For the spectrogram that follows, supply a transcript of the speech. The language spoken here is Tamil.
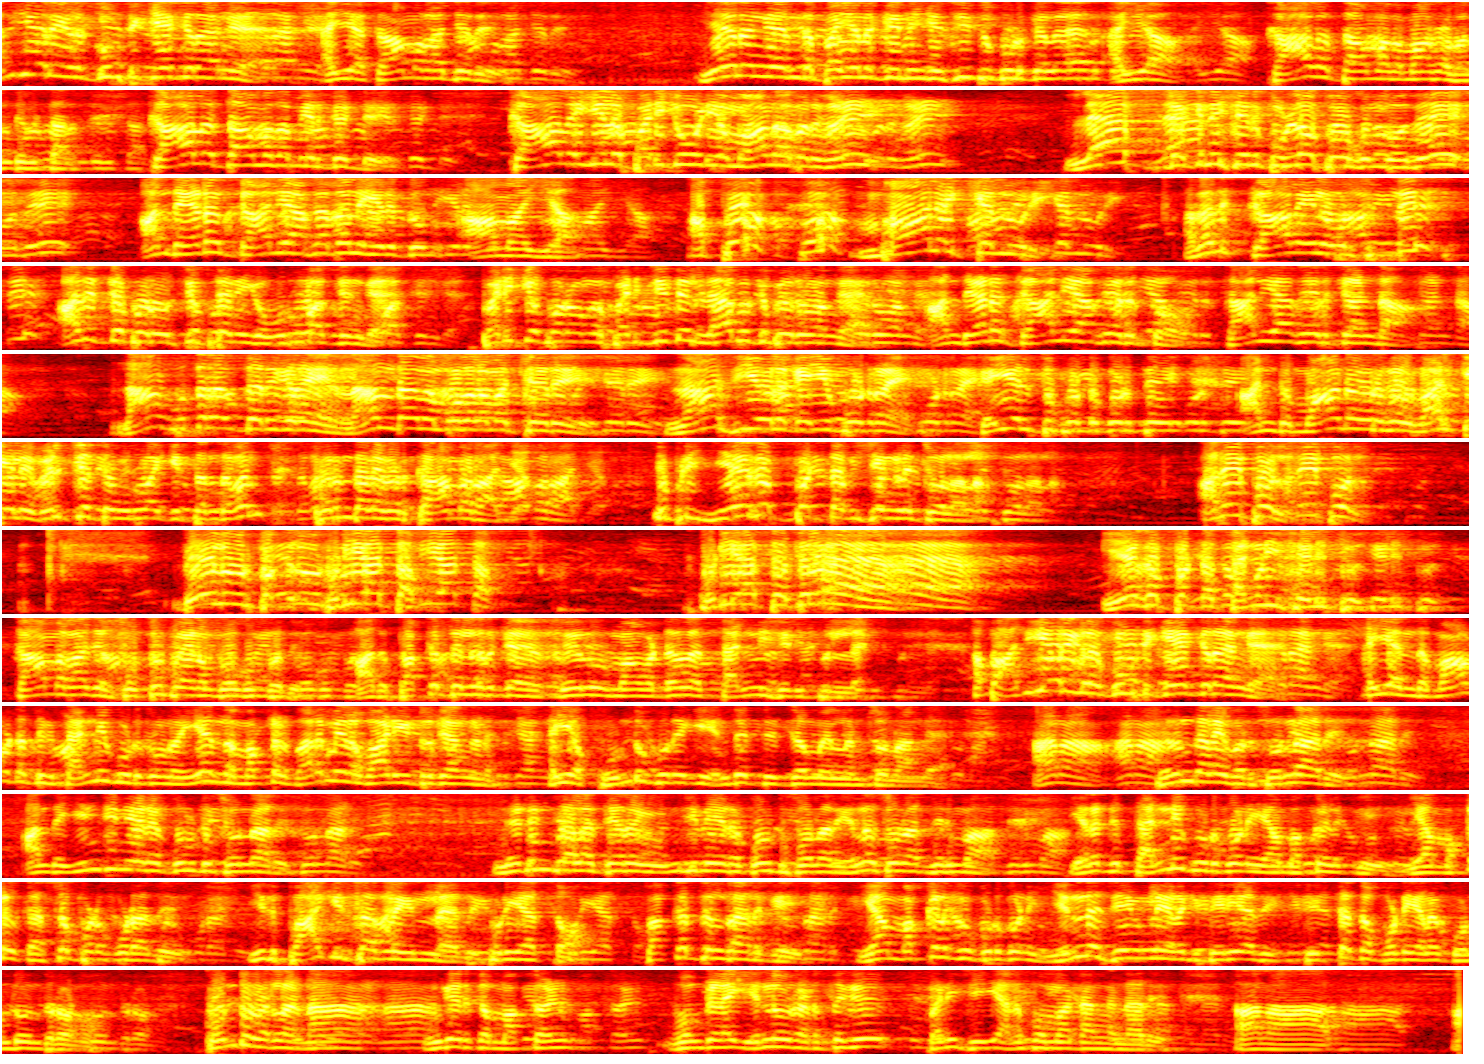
அதிகாரிகளை கூப்பிட்டு கேக்குறாங்க. ஐயா காமராஜர். ஏனுங்க இந்த பையனுக்கு நீங்க சீட்டு கொடுக்கல? ஐயா கால தாமதமாக வந்து விட்டார் கால தாமதம் இருக்கட்டு. காலையில படிக்கக்கூடிய மாணவர்கள் லேப் டெக்னீஷியனுக்கு உள்ள போகும்போது அந்த இடம் காலியாக தானே இருக்கும்? ஆமா ஐயா. அப்போ மாலை கல்லூரி. அதாவது காலையில ஒரு ஷிஃப்ட் அதுக்கப்புறம் ஒரு ஷிஃப்ட் நீங்க உருவாக்குங்க. படிக்க போறவங்க படிச்சுட்டு லேபுக்கு போயிருவாங்க. அந்த இடம் காலியாக இருக்கும் காலியாக இருக்காண்டா? நான் உத்தரவு தருகிறேன். நான் தானே முதலமைச்சர். நான் சியோல கையை போடுறேன். கையெழுத்து போட்டு கொடுத்து அந்த மாணவர்கள் வாழ்க்கையில வெளிச்சத்தை உருவாக்கி தந்தவன் பெருந்தலைவர் காமராஜர். இப்படி ஏகப்பட்ட விஷயங்களை சொல்லலாம். அதே போல் அதே போல் வேலூர் பக்கம் குடியாத்தம். குடியாத்தத்துல ஏகப்பட்ட தண்ணி செழிப்பு. காமராஜர் சுற்றுப்பயணம் போகும்போது. அது பக்கத்துல இருக்க வேலூர் மாவட்டத்துல தண்ணி செழிப்பு இல்ல. அப்ப அதிகாரிகளை கூப்பிட்டு கேட்கிறாங்க ஐயா இந்த மாவட்டத்துக்கு தண்ணி கொடுக்கணும். ஐயா இந்த மக்கள் வறுமையில வாடிட்டு இருக்காங்கன்னு? ஐயா கொண்டு குறைக்கு எந்த திட்டமும் இல்லைன்னு சொன்னாங்க. ஆனா பெருந்தலைவர் சொன்னாரு. அந்த இன்ஜினியரை கூப்பிட்டு சொன்னாரு சொன்னாரு. நெடுஞ்சாலை தேர்வு இன்ஜினியரை கூப்பிட்டு சொன்னாரு. என்ன சொன்னார் தெரியுமா? எனக்கு தண்ணி கொடுக்கணும் என் மக்களுக்கு. என் மக்கள் கஷ்டப்படக்கூடாது. இது பாகிஸ்தான்ல இல்ல அது புரியாத்தம் பக்கத்துல தான் இருக்கு. என் மக்களுக்கு கொடுக்கணும். என்ன செய்வீங்களோ எனக்கு தெரியாது. திட்டத்தை போட்டு எனக்கு கொண்டு வந்துடணும். கொண்டு வரலன்னா இங்க இருக்க மக்கள் உங்களை இன்னொரு இடத்துக்கு பணி செய்ய அனுப்ப மாட்டாங்கன்னாரு. ஆனா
